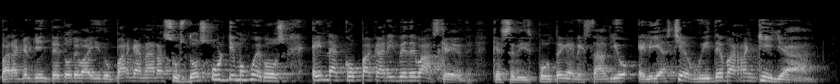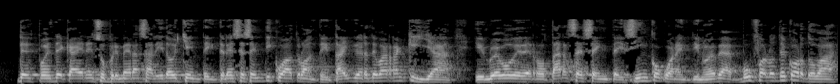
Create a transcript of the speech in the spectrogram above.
para que el quinteto de Valledupar ganara sus dos últimos juegos en la Copa Caribe de Básquet, que se disputa en el estadio Elías Chehui de Barranquilla después de caer en su primera salida 83-64 ante Tiger de Barranquilla y luego de derrotar 65-49 a Búfalos de Córdoba,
